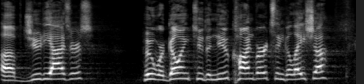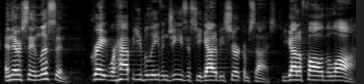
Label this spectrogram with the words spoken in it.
of Judaizers who were going to the new converts in Galatia and they were saying, Listen, great, we're happy you believe in Jesus. You got to be circumcised, you got to follow the law.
